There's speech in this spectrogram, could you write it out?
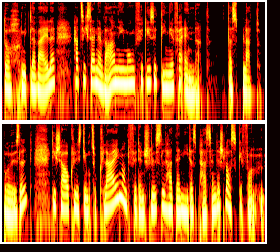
doch mittlerweile hat sich seine Wahrnehmung für diese Dinge verändert. Das Blatt bröselt, die Schaukel ist ihm zu klein und für den Schlüssel hat er nie das passende Schloss gefunden.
